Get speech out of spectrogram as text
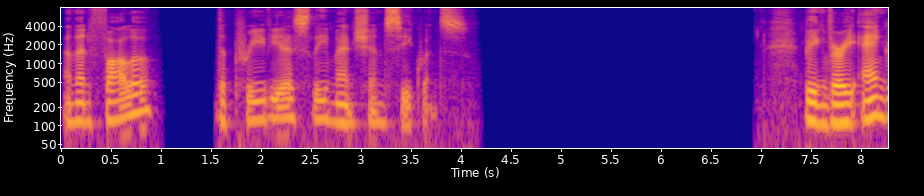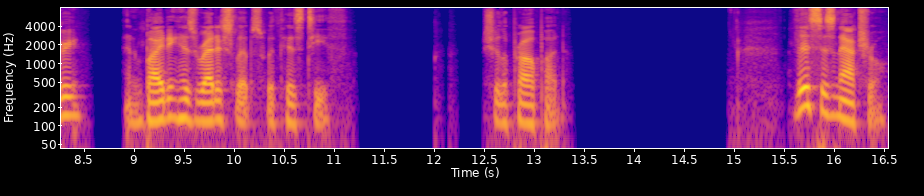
and then follow the previously mentioned sequence. Being very angry and biting his reddish lips with his teeth. Srila Prabhupada. This is natural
